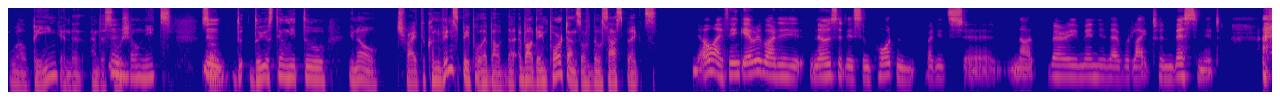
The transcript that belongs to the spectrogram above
well-being and the and the mm. social mm. needs. So, mm. do, do you still need to, you know, try to convince people about that, about the importance of those aspects? No, I think everybody knows it is important, but it's uh, not very many that would like to invest in it.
